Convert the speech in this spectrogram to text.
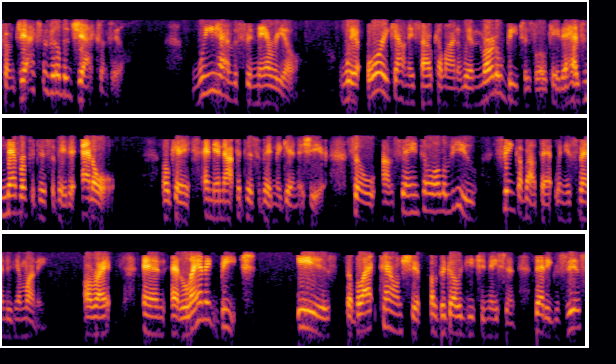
from Jacksonville to Jacksonville, we have a scenario where Horry County, South Carolina, where Myrtle Beach is located, has never participated at all. Okay, and they're not participating again this year. So I'm saying to all of you, think about that when you're spending your money. All right? And Atlantic Beach is the black township of the Gullah Geechee Nation that exists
